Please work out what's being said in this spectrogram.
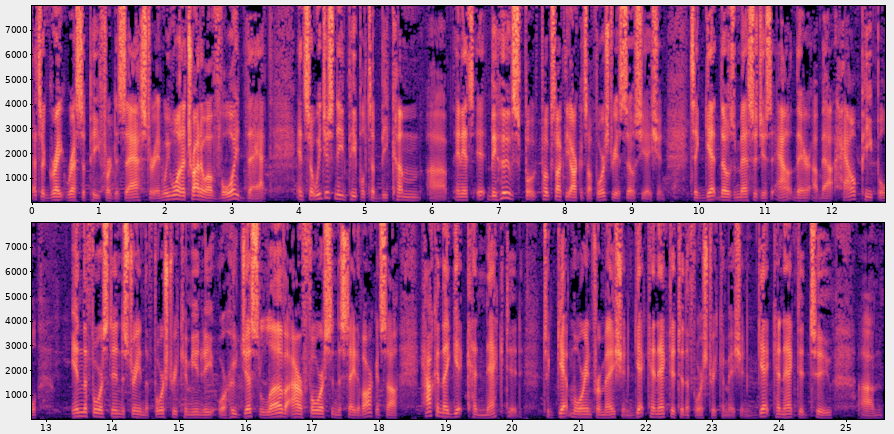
That's a great recipe for disaster, and we want to try to avoid that. And so we just need people to become, uh, and it behooves folks like the Arkansas Forestry Association to get those messages out there about how people in the forest industry, in the forestry community, or who just love our forests in the state of Arkansas, how can they get connected to get more information, get connected to the Forestry Commission, get connected to um,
